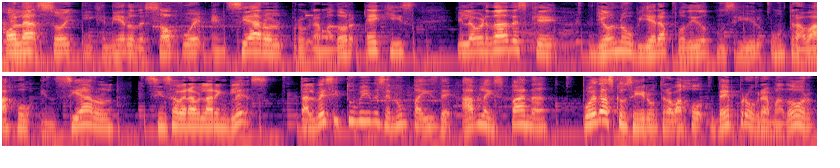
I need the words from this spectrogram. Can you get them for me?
Hola, soy ingeniero de software en Seattle, programador X, y la verdad es que yo no hubiera podido conseguir un trabajo en Seattle sin saber hablar inglés. Tal vez si tú vives en un país de habla hispana, puedas conseguir un trabajo de programador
